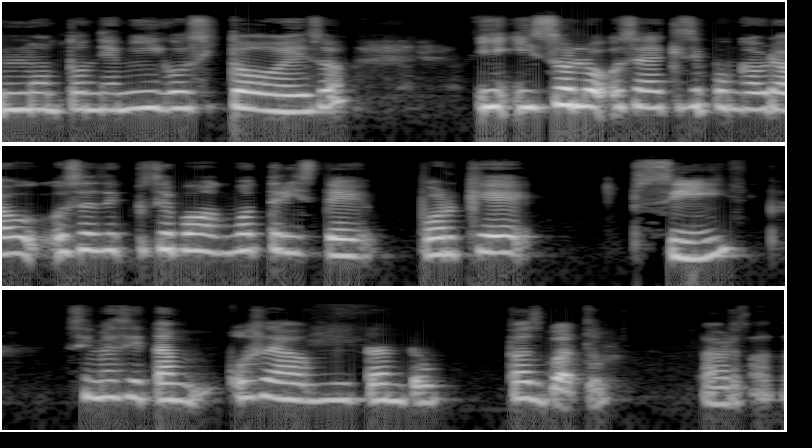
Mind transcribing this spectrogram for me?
un montón de amigos y todo eso, y, y solo, o sea, que se ponga bravo, o sea, se, se ponga como triste porque sí, sí me hace tan, o sea, un tanto pasguato, la verdad.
